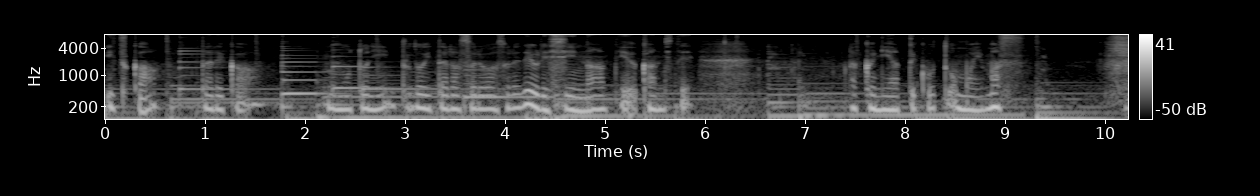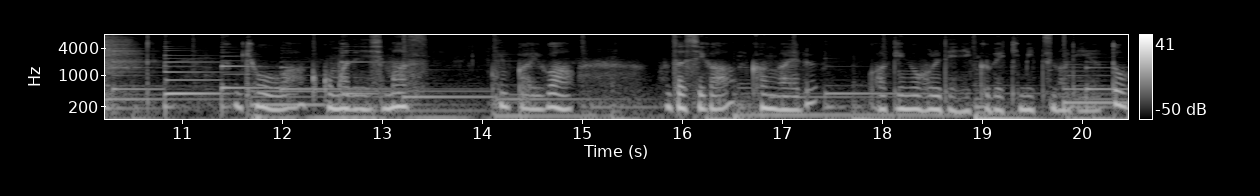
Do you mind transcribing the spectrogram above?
いつか誰かのもとに届いたらそれはそれで嬉しいなっていう感じで楽にやっていこうと思います。今日はここまでにします。今回は私が考えるワーキングホリデーに行くべき3つの理由と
